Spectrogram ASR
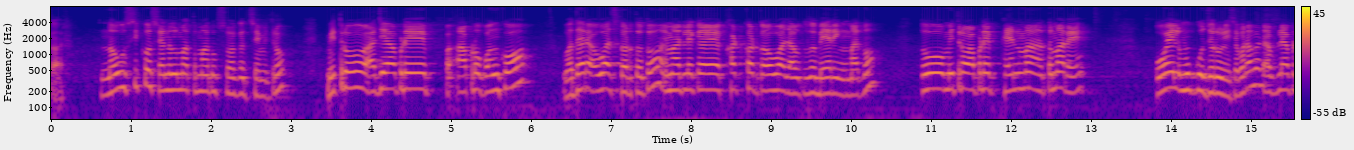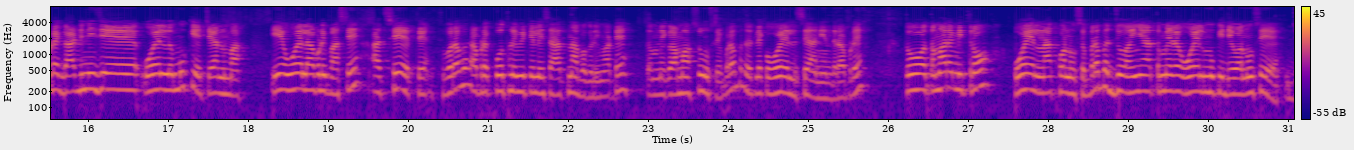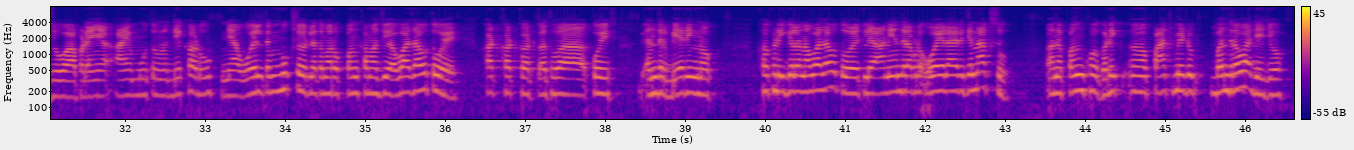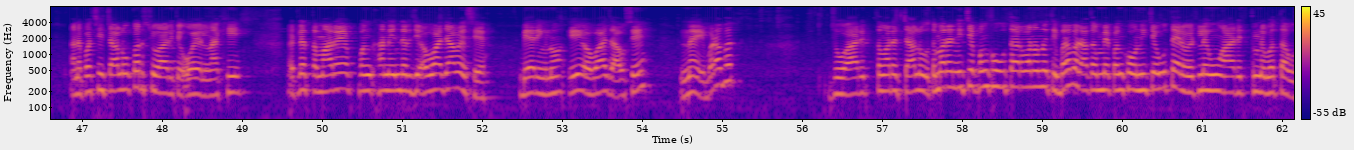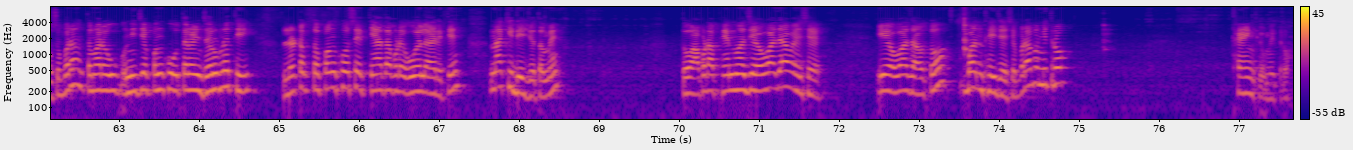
નમસ્કાર. નવું શીખો ચેનલમાં તમારું સ્વાગત છે મિત્રો. મિત્રો, આજે આપણે આપણો પંખો વધારે અવાજ કરતો હતો એમાં એટલે કે ખટખટ અવાજ આવતો હતો બેરિંગમાં તો. તો મિત્રો, આપણે ફેનમાં તમારે ઓઇલ મૂકવું જરૂરી છે, બરાબર? એટલે આપણે ગાડીની જે ઓઇલ મૂકીએ ચેનમાં, એ ઓઇલ આપણી પાસે આ છે તે, બરાબર? આપણે કોથળી વીટેલી છે હાથના બગડી માટે. તમને કે આમાં શું છે, બરાબર? એટલે કે ઓઇલ છે આની અંદર આપણે. તો તમારે મિત્રો ઓઇલ નાખવાનું છે. બરાબર? જો અહીંયા તમારે ઓઇલ મૂકી દેવાનું છે, જો આપણે અહીંયા, આ હું તમને દેખાડું, ત્યાં ઓઇલ તમે મૂકશો એટલે તમારો પંખામાં જે અવાજ આવતો હોય ખટ ખટ ખટ અથવા કોઈ અંદર બેરિંગનો ખખડી ગયેલો અવાજ આવતો હોય એટલે આની અંદર આપણે ઓઇલ આ રીતે નાખશું અને પંખો ઘડીક પાંચ મિનિટ બંધ રવા દેજો અને પછી ચાલુ કરશું આ રીતે ઓઇલ નાખી. એટલે તમારે પંખાની અંદર જે અવાજ આવે છે, બેરિંગનો, એ અવાજ આવશે નહીં. બરાબર? જો આ રીત તમારે ચાલુ, તમારે નીચે પંખો ઉતારવાનો નથી, બરાબર? આ તો મેં પંખો નીચે ઉતાર્યો એટલે હું આ રીત તમને બતાવું છું, બરાબર? તમારે નીચે પંખો ઉતારવાની જરૂર નથી. લટકતો પંખો છે, ત્યાં જ આપણે ઓઇલ આ રીતે નાખી દેજો તમે. તો આપણા ફેનમાં જે અવાજ આવે છે, એ અવાજ આવતો બંધ થઈ જાય છે, બરાબર મિત્રો? થેન્ક યુ મિત્રો.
